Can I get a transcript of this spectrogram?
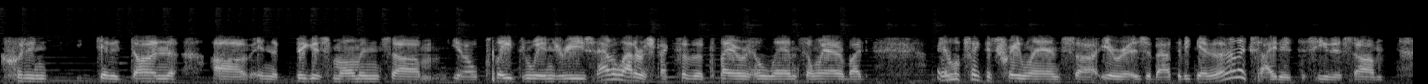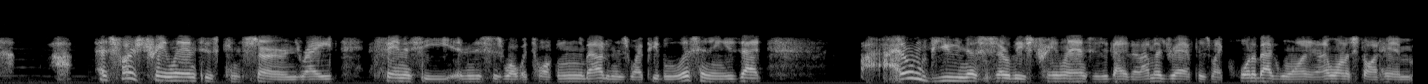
couldn't get it done uh, in the biggest moments. Um, you know, played through injuries. I have a lot of respect for the player. He'll land somewhere, but it looks like the Trey Lance uh, era is about to begin, and I'm excited to see this. Um, as far as Trey Lance is concerned, right, fantasy, and this is what we're talking about, and this is why people are listening, is that I don't view necessarily as Trey Lance as a guy that I'm going to draft as my quarterback one, and I want to start him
